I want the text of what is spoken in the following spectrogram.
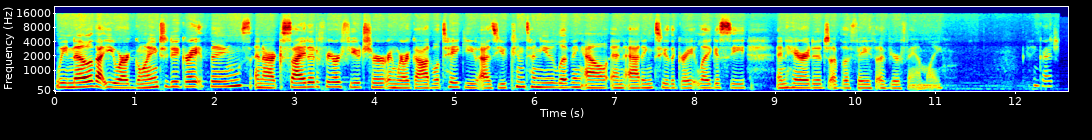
We know that you are going to do great things and are excited for your future and where God will take you as you continue living out and adding to the great legacy and heritage of the faith of your family. Congratulations.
